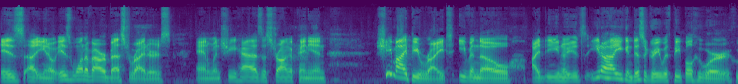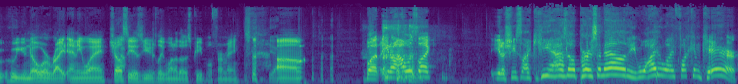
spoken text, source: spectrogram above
is uh, you know is one of our best writers, and when she has a strong opinion, she might be right, even though. I, you know, it's you know how you can disagree with people who are who, who you know are right anyway. Chelsea is usually one of those people for me. Yeah. Um, but you know, I was like, you know, she's like, he has no personality. Why do I fucking care?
